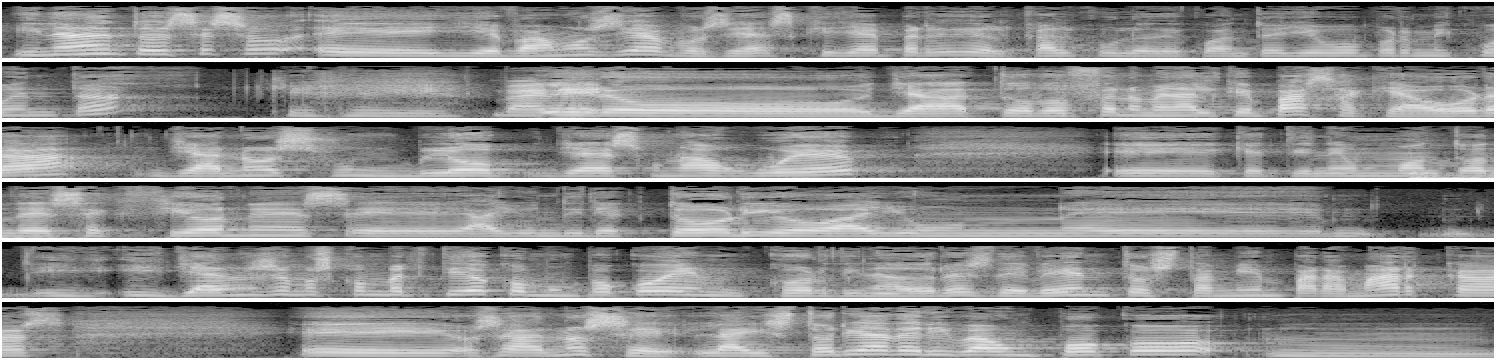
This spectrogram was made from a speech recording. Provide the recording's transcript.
Y nada, entonces eso, eh, llevamos ya, pues ya es que ya he perdido el cálculo de cuánto llevo por mi cuenta. Qué heavy. Vale. Pero ya todo fenomenal. ¿Qué pasa? Que ahora ya no es un blog, ya es una web eh, que tiene un montón de secciones, eh, hay un directorio, hay un... eh, y, y ya nos hemos convertido como un poco en coordinadores de eventos también para marcas. Eh, o sea, no sé, la historia deriva un poco... mm,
